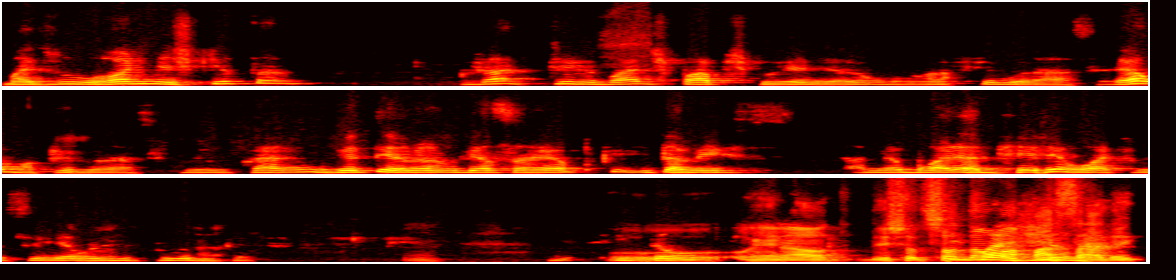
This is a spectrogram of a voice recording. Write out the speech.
Mas o Rony Mesquita, já tive vários papos com ele, era uma figuraça. É uma figuraça. O cara é um veterano dessa época e também a memória dele é ótima, você lembra de tudo. Cara. Então, o, Reinaldo, deixa eu só imagina. dar uma passada aqui.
